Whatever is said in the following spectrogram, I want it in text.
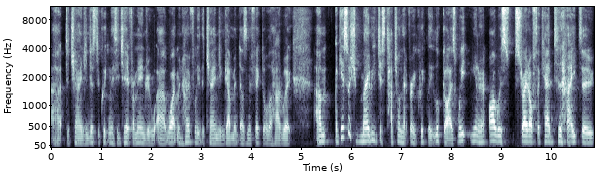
uh, to change. And just a quick message here from Andrew uh, Whiteman. Hopefully, the change in government doesn't affect all the hard work. Um, I guess I should maybe just touch on that very quickly. Look, guys, we, you know, I was straight off the cab today to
